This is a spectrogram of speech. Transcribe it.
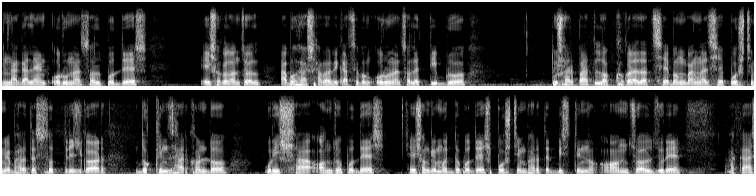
নাগাল্যান্ড, অরুণাচল প্রদেশ এই সকল অঞ্চল আবহাওয়া স্বাভাবিক আছে এবং অরুণাচলে তীব্র তুষারপাত লক্ষ্য করা যাচ্ছে এবং বাংলাদেশের পশ্চিমে ভারতের ছত্তিশগড়, দক্ষিণ ঝাড়খণ্ড, উড়িষ্যা, অন্ধ্রপ্রদেশ, সেই সঙ্গে মধ্যপ্রদেশ, পশ্চিম ভারতের বিস্তীর্ণ অঞ্চল জুড়ে আকাশ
